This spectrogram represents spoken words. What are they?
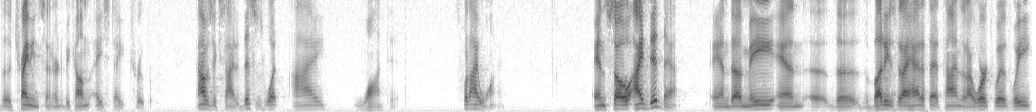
the training center to become a state trooper. I was excited. This is what I wanted. It's what I wanted. And so I did that. And uh, me and uh, the, the buddies that I had at that time that I worked with, we,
